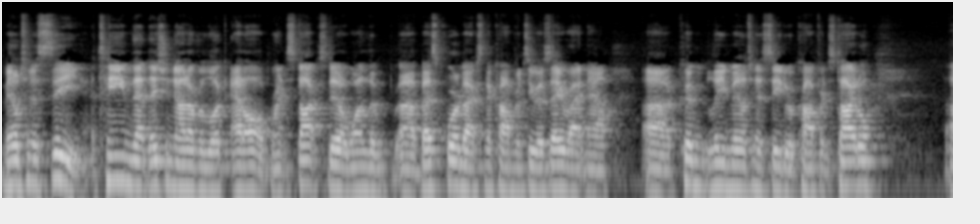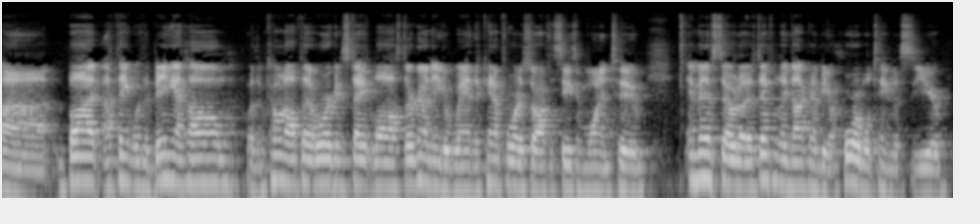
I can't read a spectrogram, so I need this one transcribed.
Middle Tennessee, a team that they should not overlook at all. Brent Stockstill, one of the uh, best quarterbacks in the Conference USA right now, uh, could lead Middle Tennessee to a conference title. Uh, but I think with it being at home, with them coming off that Oregon State loss, they're going to need a win. They can't afford to start off the season one and two. And Minnesota is definitely not going to be a horrible team this year.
